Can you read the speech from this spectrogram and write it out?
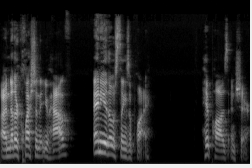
another question that you have. Any of those things apply. Hit pause and share.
